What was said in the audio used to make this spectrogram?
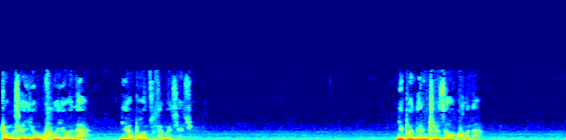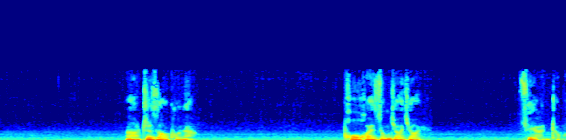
众生有苦有难，你要帮助他们解决。你不能制造苦难，啊！制造苦难，破坏宗教教育，罪很重啊！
